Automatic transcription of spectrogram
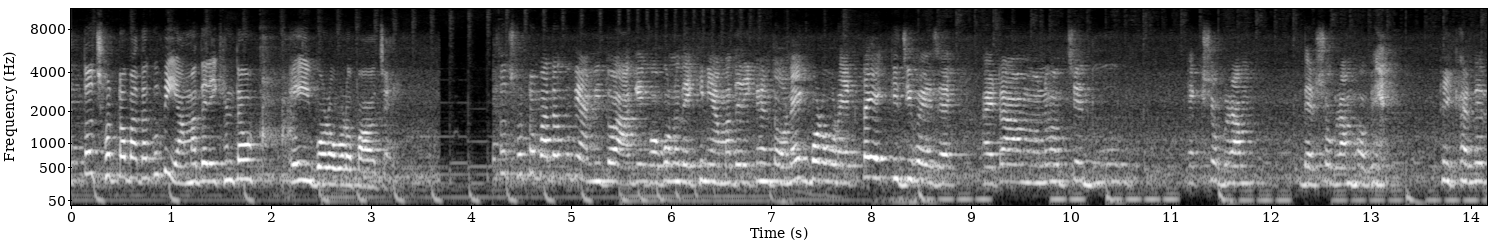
এত ছোট বাঁধাকপি আমাদের এখানটাও এই বড় বড় পাওয়া যায়। এত ছোট বাঁধাকপি আমি তো আগে কখনো দেখিনি। আমাদের এখানে তো অনেক বড় বড়, একটাই এক কেজি হয়ে যায়। আর এটা মনে হচ্ছে দু একশো গ্রাম, দেড়শো গ্রাম হবে। এখানের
